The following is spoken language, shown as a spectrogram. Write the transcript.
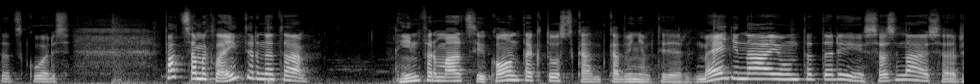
tāds koris. Pats sameklēju internetā, informāciju, kontaktus, kad, kad viņam tie ir mēģināju, un tad arī sazinājos ar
